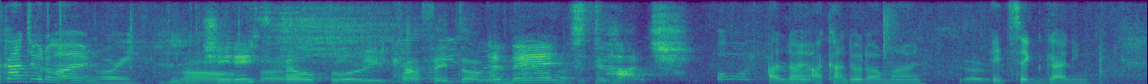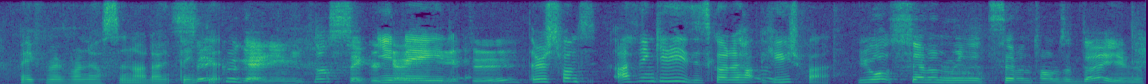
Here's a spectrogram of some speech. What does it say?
I can't do it on my own, Rory. Oh, she needs sorry. help, Rory. You can't feed dog. A man's touch. I don't. I can't do it on my own. It's segregating me from everyone else, and I don't think that Segregating. It's not you need you, dude. the response. I think it is. It's got a huge part. You got seven minutes seven times a day in the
